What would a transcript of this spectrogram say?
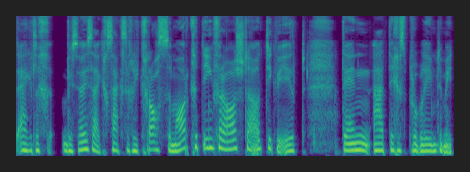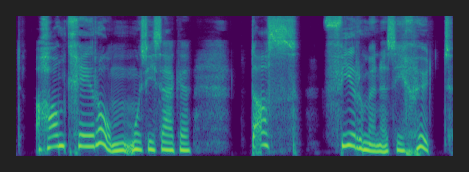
eigentlich, wie soll ich sagen, ich sage es ein krasse Marketingveranstaltung wird, dann hätte ich ein Problem damit. Handkehrum muss ich sagen, dass Firmen sich heute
